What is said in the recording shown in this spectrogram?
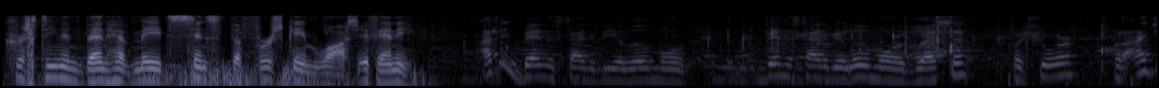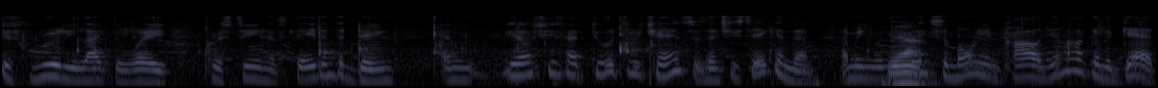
Christine and Ben have made since the first game loss, if any? I think Ben is trying to be a little more. Ben is trying to be a little more aggressive for sure. But I just really like the way Christine has stayed in the dink, and you know she's had two or three chances and she's taken them. I mean, when Yeah. you're playing Simone and Kyle, you're not going to get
